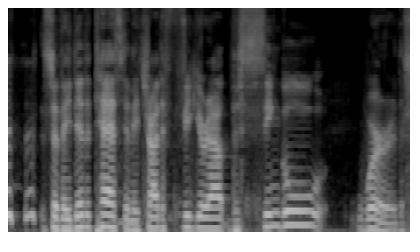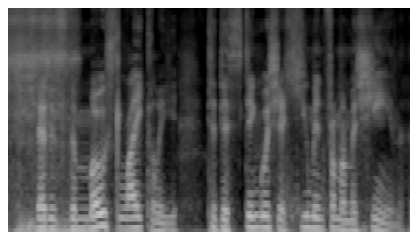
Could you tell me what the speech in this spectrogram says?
so they did a test and they tried to figure out the single word that is the most likely to distinguish a human from a machine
